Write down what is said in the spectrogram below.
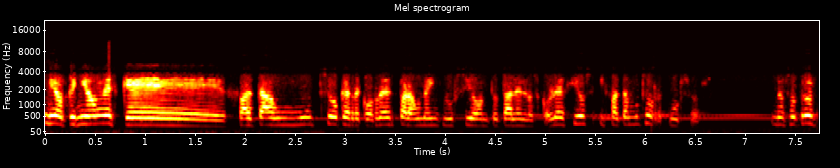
Mi opinión es que falta mucho que recorrer para una inclusión total en los colegios y faltan muchos recursos. Nosotros,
